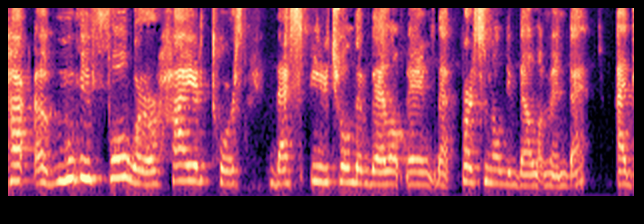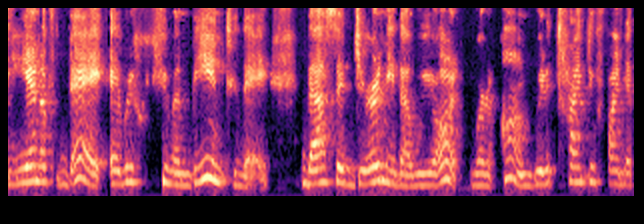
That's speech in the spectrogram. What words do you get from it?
uh, moving forward or higher towards that spiritual development, that personal development, that at the end of the day, every human being today, that's the journey that we are we're on. We're trying to find a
